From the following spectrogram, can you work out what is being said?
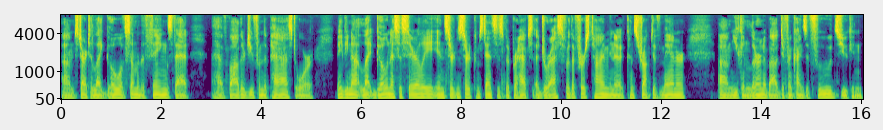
um, start to let go of some of the things that have bothered you from the past or maybe not let go necessarily in certain circumstances, but perhaps address for the first time in a constructive manner. Um, you can learn about different kinds of foods. You can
